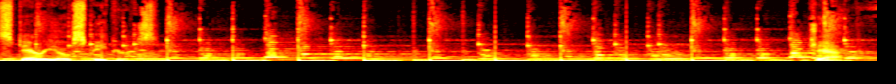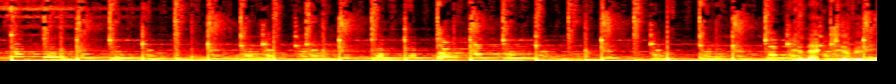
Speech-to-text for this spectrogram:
Stereo speakers. Jack. Connectivity.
